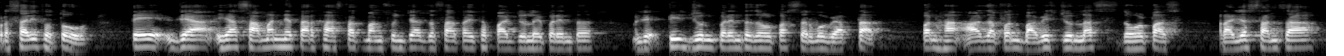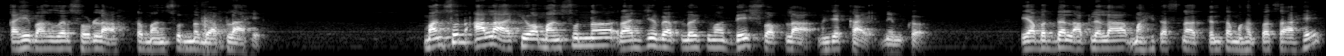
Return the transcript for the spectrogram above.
प्रसारित होतो ते ज्या ह्या सामान्य तारखा असतात मान्सूनच्या जसं आता इथं पाच जुलैपर्यंत म्हणजे तीस जूनपर्यंत जवळपास सर्व व्यापतात पण हा आज आपण बावीस जूनला जवळपास राजस्थानचा काही भाग जर सोडला तर मान्सूननं व्यापला आहे. मान्सून आला किंवा मान्सूननं राज्य व्यापलं किंवा देश व्यापला म्हणजे काय नेमकं? याबद्दल आपल्याला माहीत असणं अत्यंत महत्त्वाचं आहे.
